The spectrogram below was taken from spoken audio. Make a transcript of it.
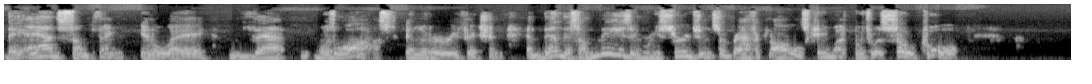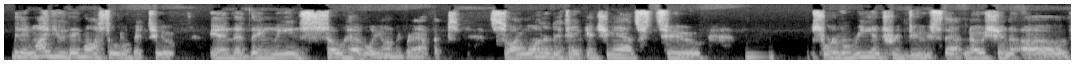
they add something in a way that was lost in literary fiction. And then this amazing resurgence of graphic novels came up, which was so cool. But in my view, they lost a little bit too, in that they leaned so heavily on the graphics. So I wanted to take a chance to sort of reintroduce that notion of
